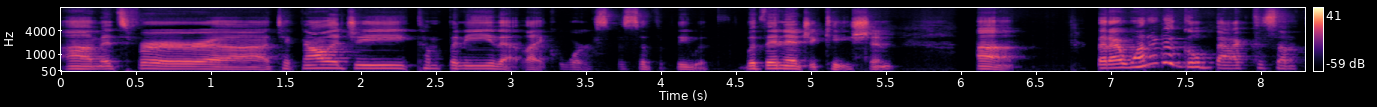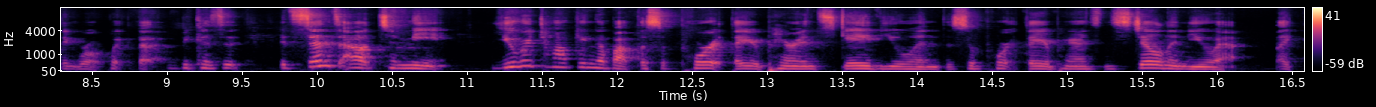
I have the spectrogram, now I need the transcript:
Um, it's for a technology company that like works specifically with within education. Um, but I wanted to go back to something real quick that because it it sends out to me. You were talking about the support that your parents gave you and the support that your parents instilled in you at like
